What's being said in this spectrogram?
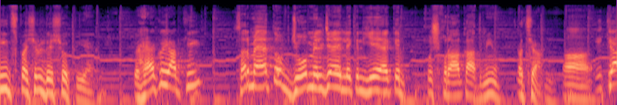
ईद स्पेशल डिश होती है तो है कोई आपकी सर मैं तो जो मिल जाए लेकिन ये है कि खुश खुराक आदमी हूँ। अच्छा। हाँ। क्या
